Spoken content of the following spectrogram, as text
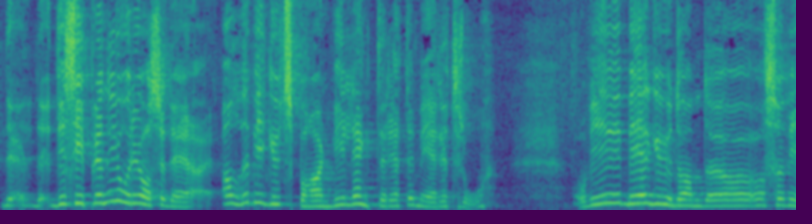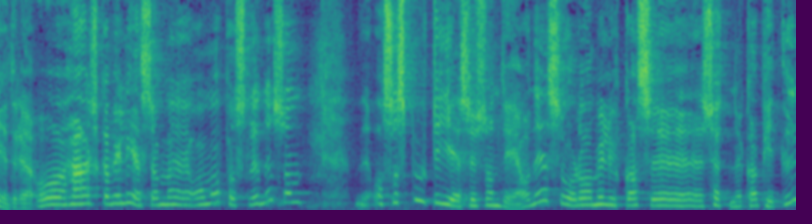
det, disiplene gjorde jo også det. Alle vi Guds barn, vi lengter etter mer tro. Og vi ber Gud om det, og osv. Og, og her skal vi lese om, om apostlene som også spurte Jesus om det. Og det står det om i Lukas 17. kapittel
